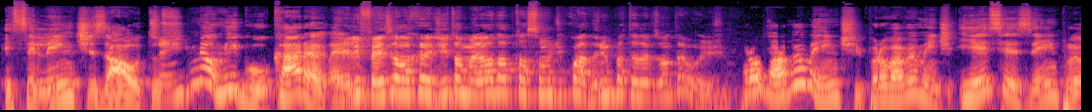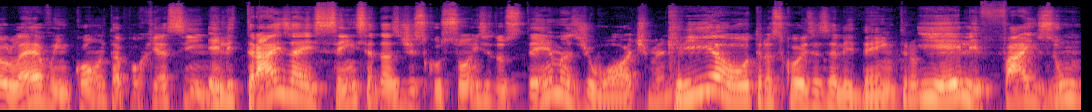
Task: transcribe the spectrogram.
excelentes altos. Sim. meu amigo, o cara. Ele fez, eu acredito, a melhor adaptação de quadrinho pra televisão até hoje. Provavelmente, provavelmente. E esse exemplo eu levo em conta porque, assim, ele traz a essência das discussões e dos temas de Watchmen, cria outras coisas ali dentro e ele faz um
